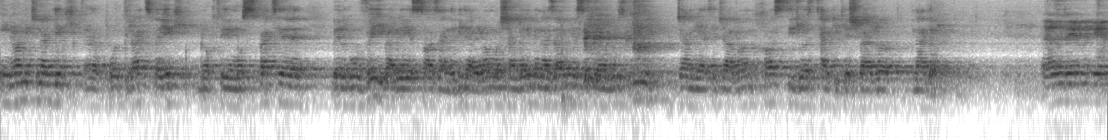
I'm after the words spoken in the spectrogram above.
اینها می‌تونن یک قدرت و یک نقطه مثبت بالقوه‌ای برای سازندگی در ایران باشن ولی به نظر می‌رسه که امروز این جمعیت جوان خواستی جز ترک کشور را نداره And in, in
